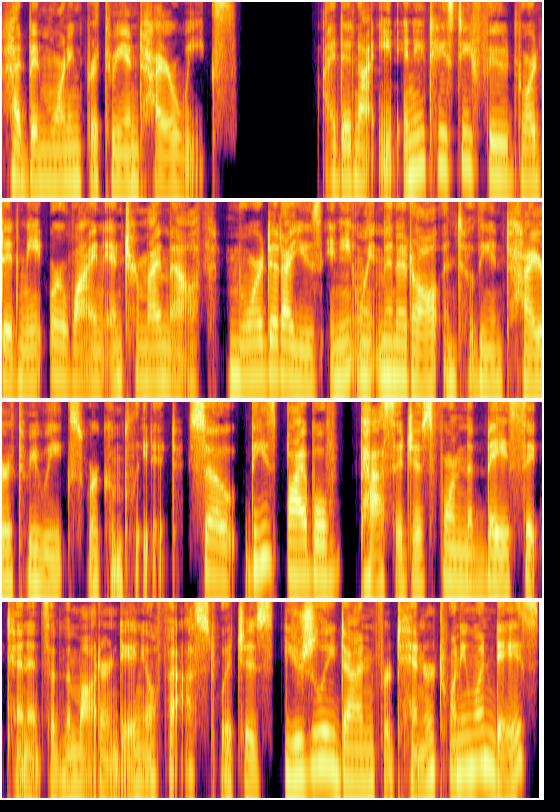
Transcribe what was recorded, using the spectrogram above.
had been mourning for three entire weeks. I did not eat any tasty food, nor did meat or wine enter my mouth, nor did I use any ointment at all until the entire three weeks were completed. So these Bible passages form the basic tenets of the modern Daniel fast, which is usually done for 10 or 21 days.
